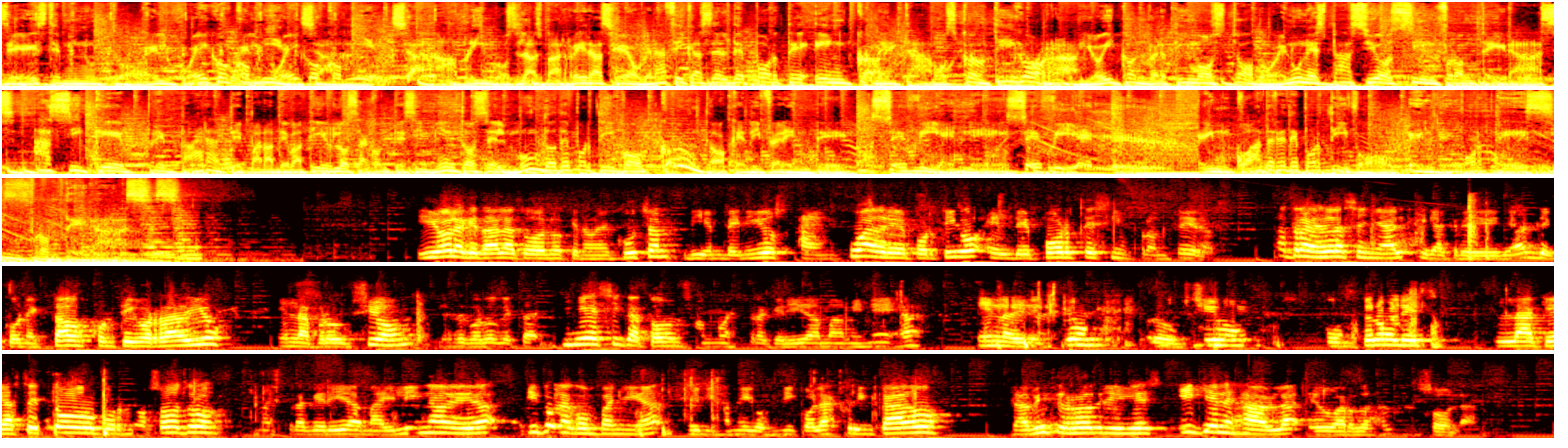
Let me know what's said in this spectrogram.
Desde este minuto, el juego comienza. comienza. Abrimos las barreras geográficas del deporte en Conectados Contigo Radio y convertimos todo en un espacio sin fronteras. Así que prepárate para debatir los acontecimientos del mundo deportivo con un toque diferente. Se viene, se viene. Encuadre Deportivo, el deporte sin fronteras. Y hola, ¿qué tal a todos los que nos escuchan? Bienvenidos a Encuadre Deportivo, el deporte sin fronteras, a través de la señal y la credibilidad de Conectados Contigo Radio. En la producción, les recuerdo que está Jessica Thompson, nuestra querida mamineja, en la dirección, producción, controles, la que hace todo por nosotros, nuestra querida Maylina Veda, y con la compañía de mis amigos Nicolás Trincado, David Rodríguez y quien les habla, Eduardo Sola.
